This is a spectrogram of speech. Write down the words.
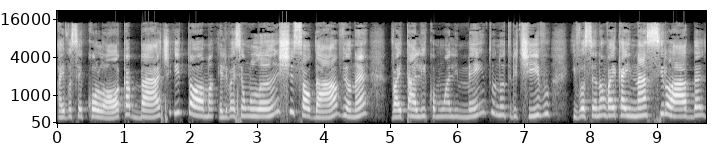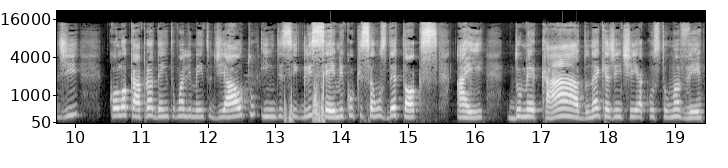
Aí você coloca, bate e toma. Ele vai ser um lanche saudável, né? Vai estar tá ali como um alimento nutritivo e você não vai cair na cilada de colocar para dentro um alimento de alto índice glicêmico, que são os detox aí do mercado, né, que a gente acostuma ver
